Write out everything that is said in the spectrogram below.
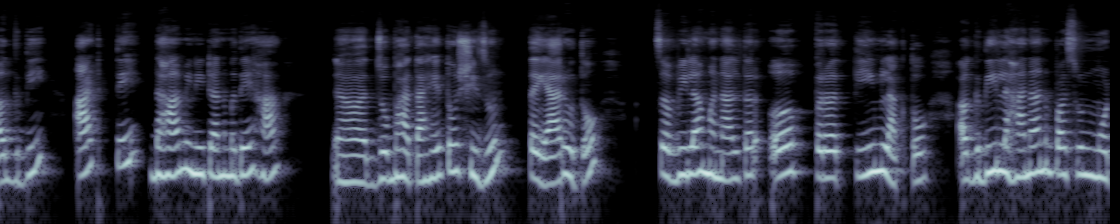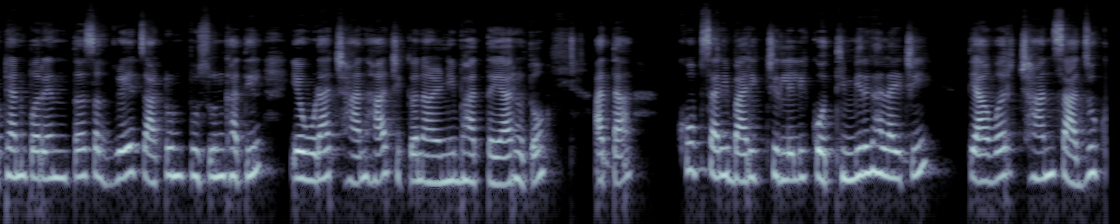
अगदी आठ ते दहा मिनिटांमध्ये हा जो भात आहे तो शिजून तयार होतो. चवीला म्हणाल तर अप्रतिम लागतो. अगदी लहानांपासून मोठ्यांपर्यंत सगळे चाटून पुसून खातील एवढा छान हा चिकन अळणी भात तयार होतो. आता खूप सारी बारीक चिरलेली कोथिंबीर घालायची त्यावर छान साजूक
